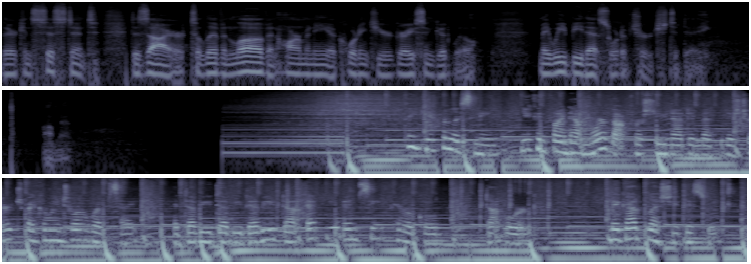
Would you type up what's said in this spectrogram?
their consistent desire to live in love and harmony according to your grace and goodwill. May we be that sort of church today. Amen. Thank you for listening. You can find out more about First United Methodist Church by going to our website at www.fumcparagould.org. May God bless you this week.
